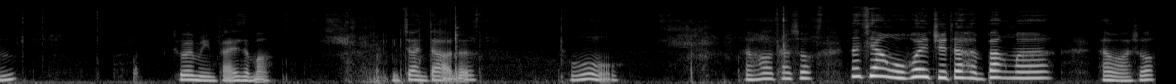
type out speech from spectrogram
嗯，就会明白什么？你赚到了。哦。然后他说。那这样我会觉得很棒吗？他妈妈说：“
